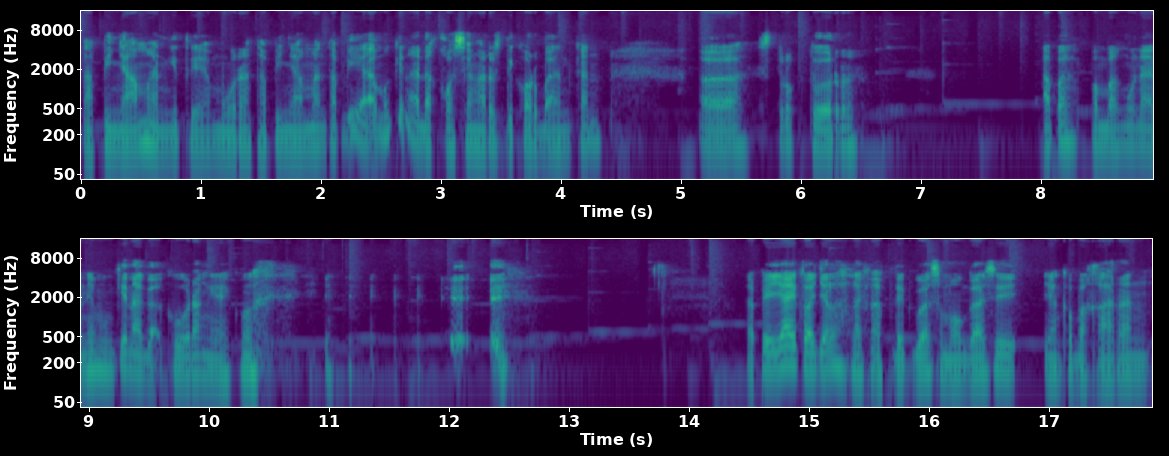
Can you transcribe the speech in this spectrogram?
tapi nyaman gitu ya murah tapi nyaman. Tapi ya mungkin ada kos yang harus dikorbankan. Eh struktur apa pembangunannya mungkin agak kurang ya. Tapi ya itu aja lah live update gue semoga sih yang kebakaran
